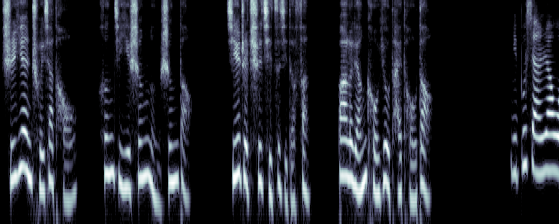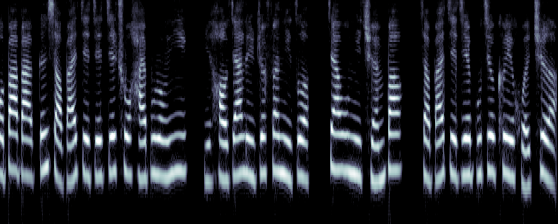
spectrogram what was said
池燕垂下头，哼唧一声，冷声道。接着吃起自己的饭，扒了两口，又抬头道：“你不想让我爸爸跟小白姐姐接触还不容易，以后家里这饭你做，家务你全包，小白姐姐不就可以回去了？”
